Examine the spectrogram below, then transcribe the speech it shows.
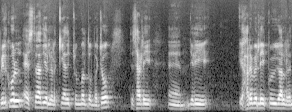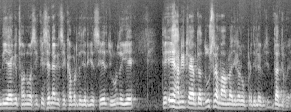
ਬਿਲਕੁਲ ਇਸ ਤਰ੍ਹਾਂ ਦੀਆਂ ਲੜਕੀਆਂ ਦੇ ਚੁੰਗਲ ਤੋਂ ਬਚੋ ਤੇ ਸਾਡੀ ਜਿਹੜੀ ਹਰ ਵੇਲੇ ਇੱਕੋ ਹੀ ਗੱਲ ਰਹਿੰਦੀ ਹੈ ਕਿ ਤੁਹਾਨੂੰ ਅਸੀਂ ਕਿਸੇ ਨਾ ਕਿਸੇ ਖਬਰ ਦੇ ਜ਼ਰੀਏ ਸੇਧ ਜ਼ਰੂਰ ਦਈਏ ਤੇ ਇਹ ਹਨੀ ਟ੍ਰੈਪ ਦਾ ਦੂਸਰਾ ਮਾਮਲਾ ਜਿਹੜਾ ਰੋਪੜ ਜ਼ਿਲ੍ਹੇ ਵਿੱਚ ਦਰਜ ਹੋਇਆ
